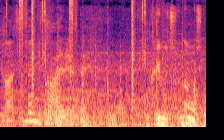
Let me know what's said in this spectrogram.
이거 한 300m 가야 되는데 그림이 존나 멋있고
